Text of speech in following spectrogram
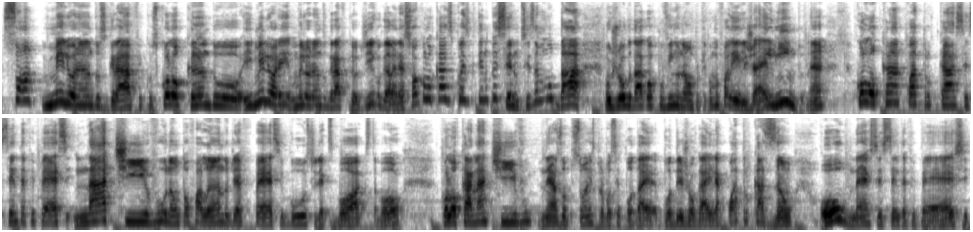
só melhorando os gráficos, colocando. E melhorei, melhorando o gráfico que eu digo, galera, é só colocar as coisas que tem no PC, não precisa mudar o jogo da água pro vinho, não, porque como eu falei, ele já é lindo, né? Colocar 4K 60 FPS nativo, não tô falando de FPS boost de Xbox, tá bom? Colocar nativo, né, as opções para você poder, poder jogar ele a 4Kzão ou, né, 60 FPS.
